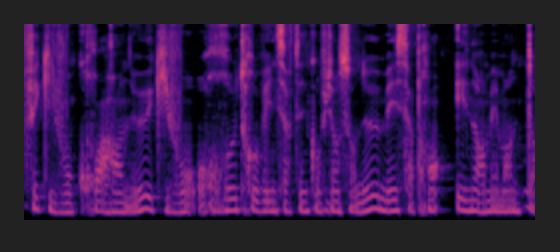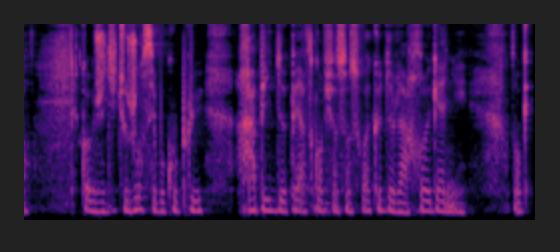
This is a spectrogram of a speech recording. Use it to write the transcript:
fait qu'ils vont croire en eux et qu'ils vont retrouver une certaine confiance en eux, mais ça prend énormément de temps. Comme je dis toujours, c'est beaucoup plus rapide de perdre confiance en soi que de la regagner. Donc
